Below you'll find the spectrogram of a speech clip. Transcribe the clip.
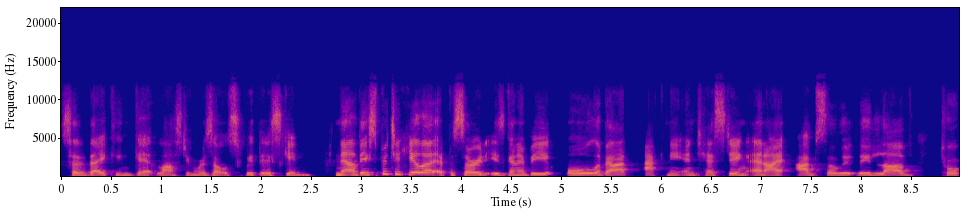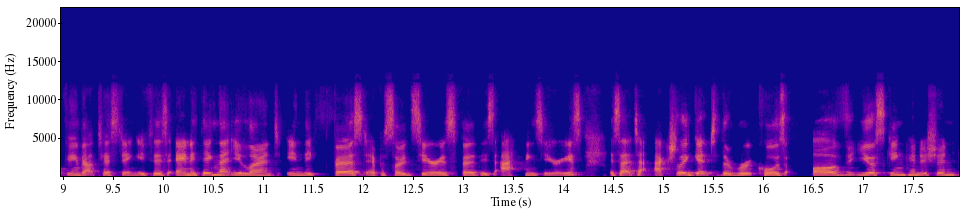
so they can get lasting results with their skin. Now, this particular episode is going to be all about acne and testing. And I absolutely love talking about testing. If there's anything that you learned in the first episode series for this acne series, is that to actually get to the root cause of your skin condition,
